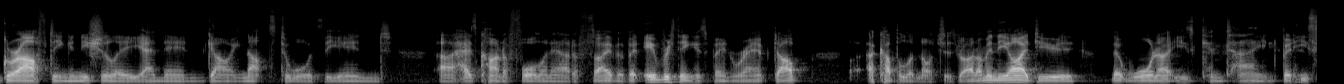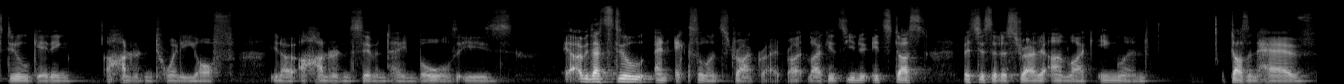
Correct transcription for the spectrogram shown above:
grafting initially and then going nuts towards the end uh, has kind of fallen out of favour. But everything has been ramped up a couple of notches, right? I mean, the idea that Warner is contained, but he's still getting 120 off, you know, 117 balls is, I mean, that's still an excellent strike rate, right? Like it's you know, it's just it's just that Australia, unlike England, doesn't have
